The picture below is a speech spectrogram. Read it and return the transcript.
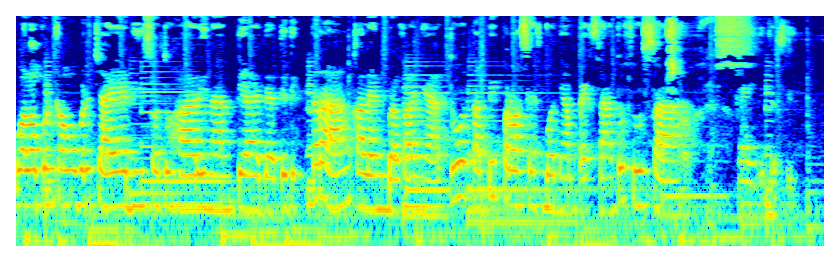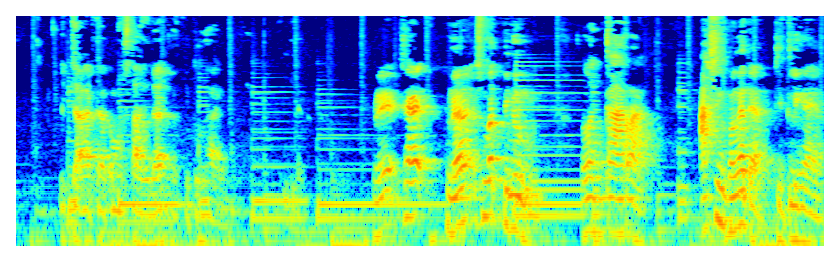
Walaupun kamu percaya di suatu hari nanti ada titik terang kalian bakal nyatu tapi proses buat nyampe ke sana tuh susah. Kayak gitu sih tidak ada kemustahilan bagi Tuhan saya sebenarnya sempat bingung. Lengkara. Asing banget ya di telinga ya.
